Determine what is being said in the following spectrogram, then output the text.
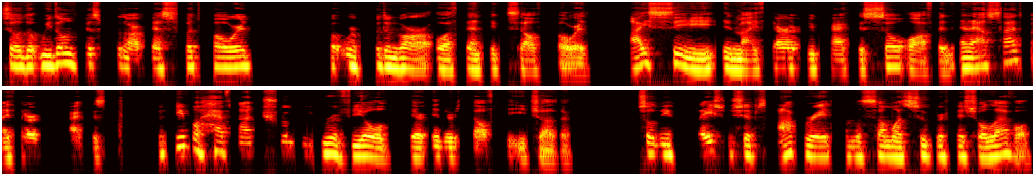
so that we don't just put our best foot forward, but we're putting our authentic self forward. I see in my therapy practice so often, and outside of my therapy practice, the people have not truly revealed their inner self to each other. So these relationships operate on the somewhat superficial level.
